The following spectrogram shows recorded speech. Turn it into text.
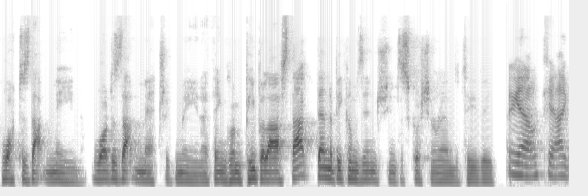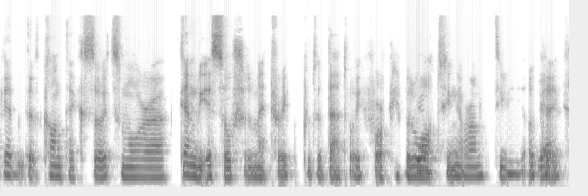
what does that mean? What does that metric mean? I think when people ask that, then it becomes interesting discussion around the TV. Yeah, okay, I get the context. So it's more uh, can be a social metric, put it that way, for people yeah. watching around TV. Okay. Yeah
